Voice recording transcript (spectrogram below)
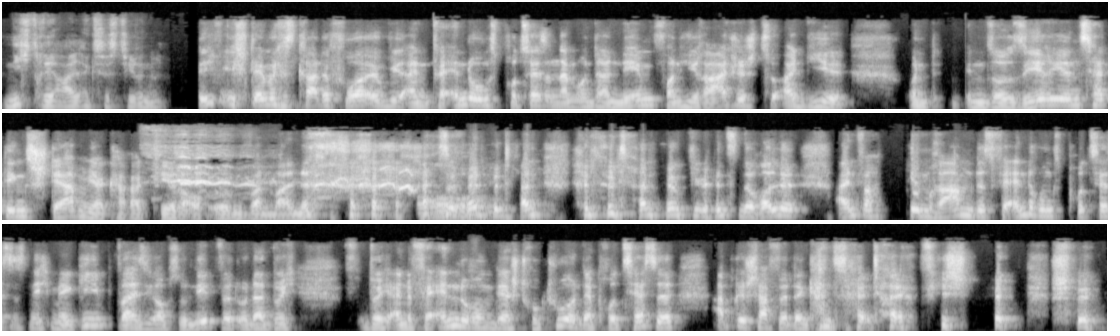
nicht real existierenden ich, ich stelle mir das gerade vor, irgendwie ein Veränderungsprozess in einem Unternehmen von hierarchisch zu agil. Und in so Serien-Settings sterben ja Charaktere auch irgendwann mal, ne? Also wenn du dann, wenn du dann irgendwie, wenn es eine Rolle einfach im Rahmen des Veränderungsprozesses nicht mehr gibt, weil sie obsolet wird oder durch, durch eine Veränderung der Struktur und der Prozesse abgeschafft wird, dann kannst du halt da irgendwie schön, schön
